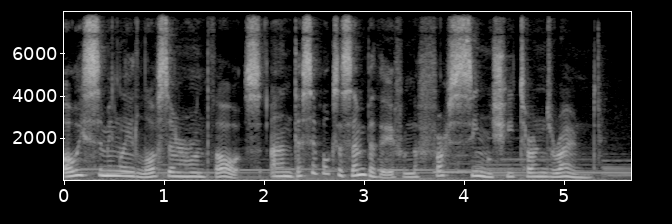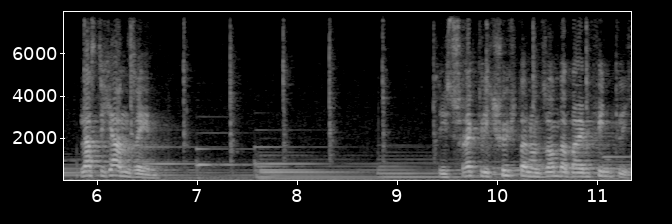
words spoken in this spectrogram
always seemingly lost in her own thoughts, and this evokes a sympathy from the first scene she turns round. Lass dich ansehen. Sie ist schrecklich schüchtern und sonderbar empfindlich.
